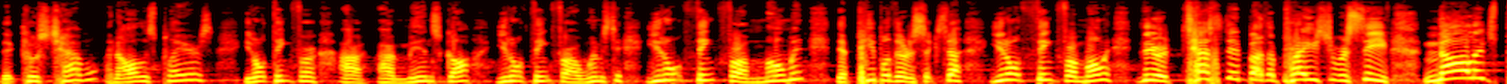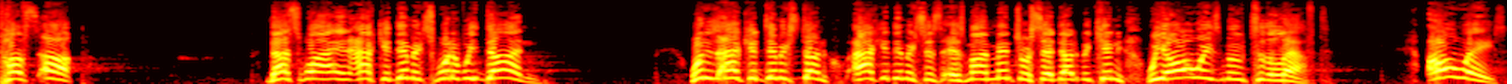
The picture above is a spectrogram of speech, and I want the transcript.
that Coach Chadwell and all his players, you don't think for our, our men's golf, you don't think for our women's team, you don't think for a moment that people that are successful, you don't think for a moment they're tested by the praise you receive. Knowledge puffs up. That's why in academics, what have we done? What has academics done? Academics, as, as my mentor said, Dr. McKinion, we always move to the left. Always.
